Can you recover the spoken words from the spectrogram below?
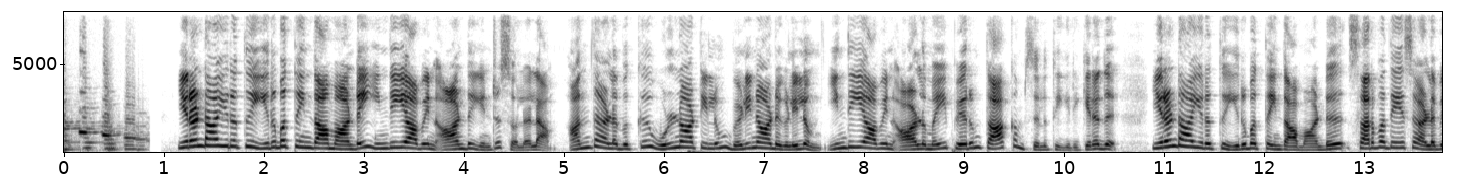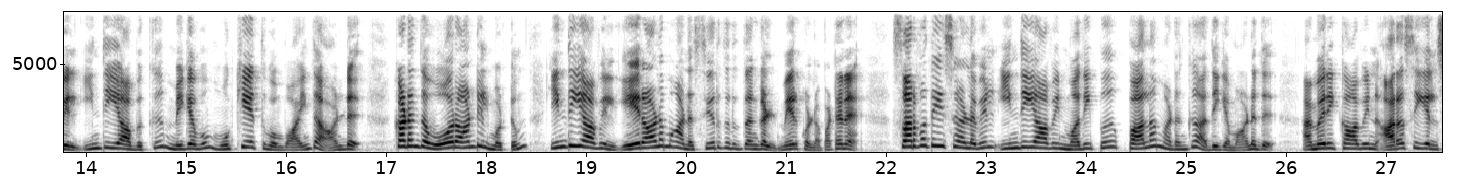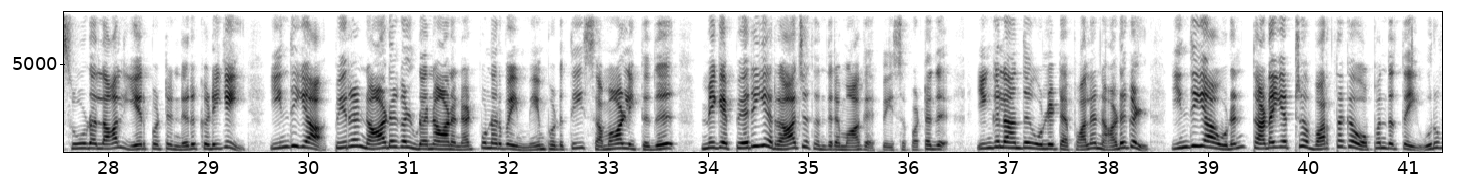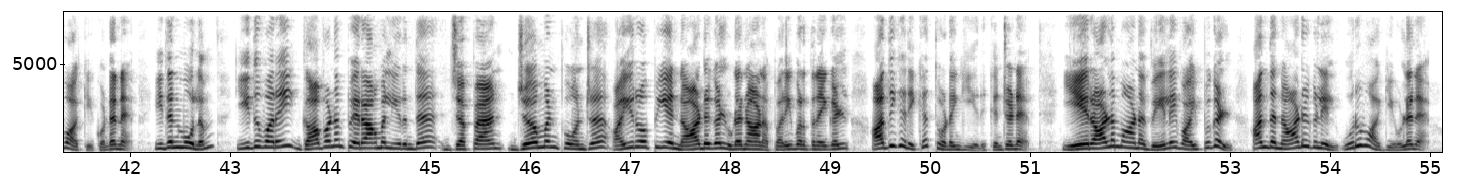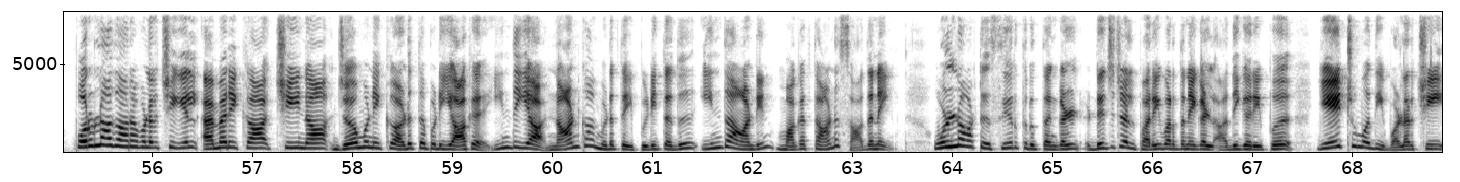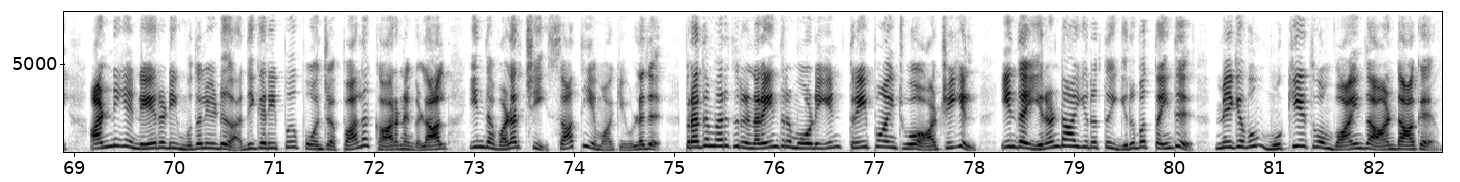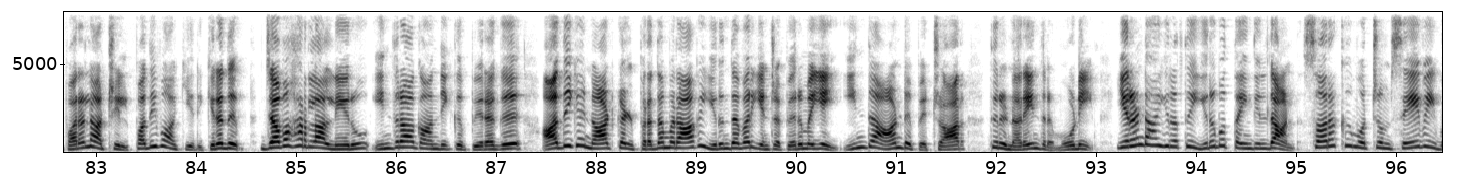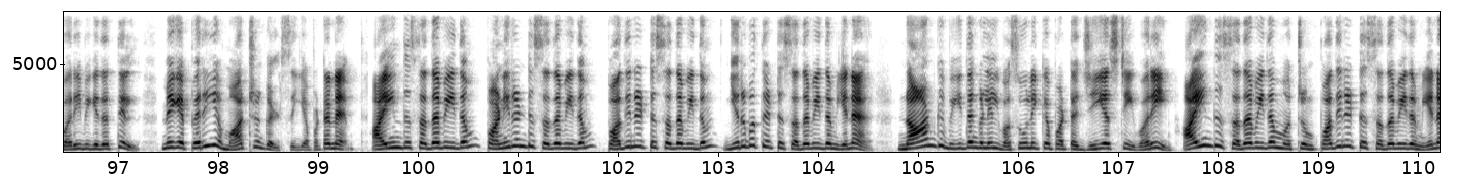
இரண்டாயிரத்து இருபத்தைந்தாம் ஆண்டை இந்தியாவின் ஆண்டு என்று சொல்லலாம். அந்த அளவுக்கு உள்நாட்டிலும் வெளிநாடுகளிலும் இந்தியாவின் ஆளுமை பெரும் தாக்கம் செலுத்தியிருக்கிறது. இரண்டாயிரத்து இருபத்தைந்தாம் ஆண்டு சர்வதேச அளவில் இந்தியாவுக்கு மிகவும் முக்கியத்துவம் வாய்ந்த ஆண்டு. கடந்த ஓராண்டில் மட்டும் இந்தியாவில் ஏராளமான சீர்திருத்தங்கள் மேற்கொள்ளப்பட்டன. சர்வதேச அளவில் இந்தியாவின் மதிப்பு பல மடங்கு அதிகமானது. அமெரிக்காவின் அரசியல் சூழலால் ஏற்பட்ட நெருக்கடியை இந்தியா பிற நாடுகளுடனான நட்புணர்வை மேம்படுத்தி சமாளித்தது மிக பெரிய ராஜதந்திரமாக பேசப்பட்டது. இங்கிலாந்து உள்ளிட்ட பல நாடுகள் இந்தியாவுடன் தடையற்ற வர்த்தக ஒப்பந்தத்தை உருவாக்கிக் கொண்டன. இதன் மூலம் இதுவரை கவனம் பெறாமல் இருந்த ஜப்பான் ஜெர்மன் போன்ற ஐரோப்பிய நாடுகள் உடனான பரிவர்த்தனைகள் அதிகரிக்க தொடங்கியிருக்கின்றன. ஏராளமான வேலைவாய்ப்புகள் அந்த நாடுகளில் உருவாகியுள்ளன. பொருளாதார வளர்ச்சியில் அமெரிக்கா சீனா ஜெர்மனிக்கு அடுத்தபடியாக இந்தியா நான்காம் இடத்தை பிடித்தது இந்த ஆண்டின் மகத்தான சாதனை. உள்நாட்டு சீர்திருத்தங்கள் டிஜிட்டல் பரிவர்த்தனைகள் அதிகரிப்பு ஏற்றுமதி வளர்ச்சி அந்நிய நேரடி முதலீடு அதிகரிப்பு போன்ற பல காரணங்களால் இந்த வளர்ச்சி சாத்தியமாகியுள்ளது. பிரதமர் திரு நரேந்திர மோடியின் த்ரீ பாயிண்ட் ஓ ஆட்சியில் இந்த இரண்டாயிரத்து இருபத்தைந்து மிகவும் முக்கியத்துவம் வாய்ந்த ஆண்டாக வரலாற்றில் பதிவாகியிருக்கிறது. ஜவஹர்லால் நேரு இந்திரா காந்திக்கு பிறகு அதிக நாட்கள் பிரதமராக இருந்தவர் என்ற பெருமையை இந்த ஆண்டு பெற்றார். திரு நரேந்திர மோடி. இரண்டாயிரத்து இருபத்தைந்தில்தான் சரக்கு மற்றும் சேவை வரி விகிதத்தில் மிகப்பெரிய மாற்றங்கள் செய்யப்பட்டன. ஐந்து சதவீதம் பனிரெண்டு சதவீதம் பதினெட்டு சதவீதம் இருபத்தெட்டு சதவீதம் என நான்கு வீதங்களில் வசூலிக்கப்பட்ட ஜிஎஸ்டி வரி ஐந்து சதவீதம் மற்றும் பதினெட்டு சதவீதம் என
